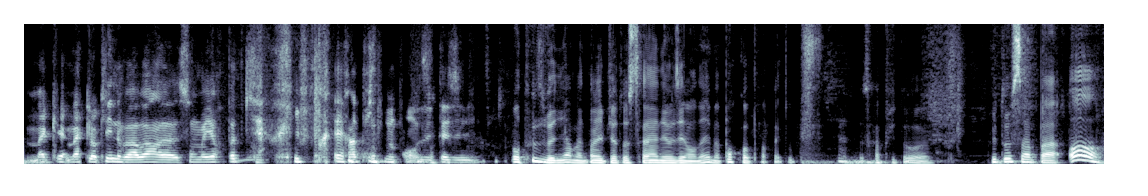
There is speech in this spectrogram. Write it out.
Mac- McLaughlin va avoir euh, son meilleur pote qui arrive très rapidement aux États-Unis. Pour tous venir maintenant, les pilotes australiens et néo-zélandais, bah pourquoi pas après tout. Ce sera plutôt, euh, plutôt sympa. Oh,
